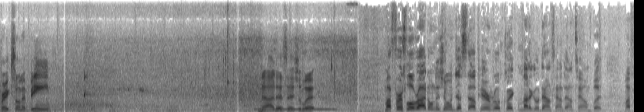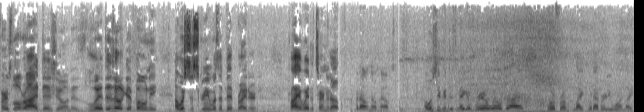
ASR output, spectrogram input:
Brakes on a beam. Nah, this is lit. My first little ride on this joint just up here real quick. I'm about to go downtown, downtown, but my first little ride this joint is lit. This joint get bony. I wish the screen was a bit brighter. Probably a way to turn it up, but I don't know how. I wish you could just make it rear wheel drive or from like whatever you want, like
